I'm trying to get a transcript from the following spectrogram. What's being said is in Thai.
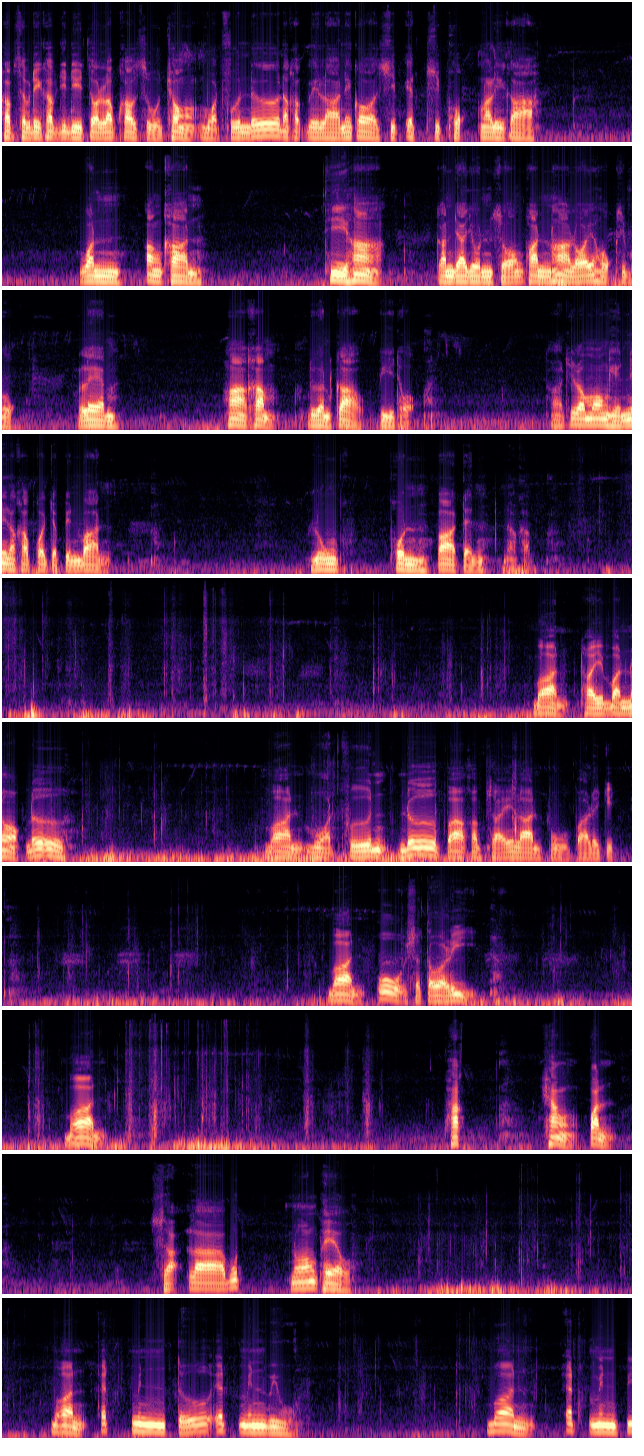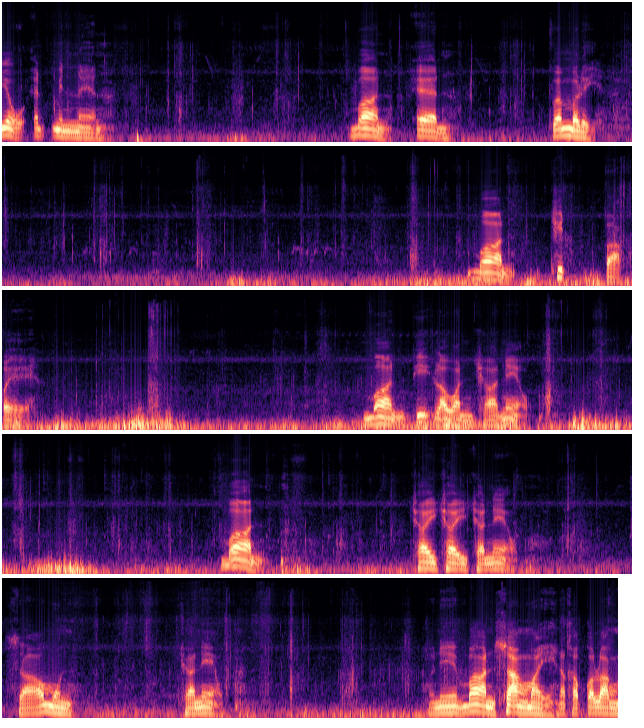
ครับสวัสดีครับยินดีต้อนรับเข้าสู่ช่องหมวดฟืนเด้อนะครับ เวลานี่ก็11 16นาฬิกา วันอังคาร ที่5กันยายน2566แรม5ค่ำเดือน9ปีเถาะที่เรามองเห็นนี่นะครับก็จะเป็นบ้าน ลุง พลป้าแตนนะครับ บ้านไทยบ้านนอกเด้อบ้านหมวดฟื้นเด้อป้าคำใสลานปู่ปาลจิต บ้านโอสตอรี่ บ้าน พักช่างปั้นสลาวุธน้องแพวบ้านเอ็ดมินเตอร์เอ็ดมินวิว บ้านเอ็ดมินเปี้ยวเอ็ดมินแนน บ้านแอนแฟมิลี่ บ้านชิดปากแปรบ้านพิละวันชาแนลบ้านชัยชัยชาแนลสาวมนชาแนลอันนี้บ้านสร้างใหม่นะครับกำลัง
